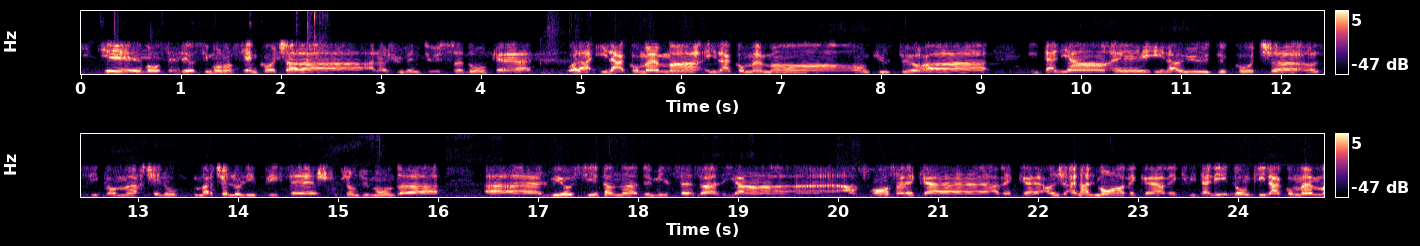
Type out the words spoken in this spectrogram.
Didier, bon, c'était aussi mon ancien coach à la, à la Juventus, donc euh, voilà, il a quand même, euh, il a quand même en, en culture euh, italien et il a eu des coachs euh, aussi comme Marcello, Marcello Lippi, c'est champion du monde. euh, euh, lui aussi dans euh, 2016 à Ligue 1, euh, en France avec, euh, avec un, un Allemand avec, avec l'Italie. Donc il a quand même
